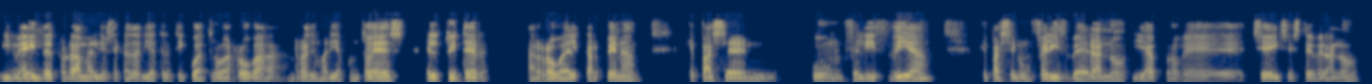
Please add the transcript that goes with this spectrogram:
email del programa, el dios de cada día 34, arroba radiomaria.es, el Twitter, arroba el Carpena. Que pasen un feliz día, que pasen un feliz verano y aprovechéis este verano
